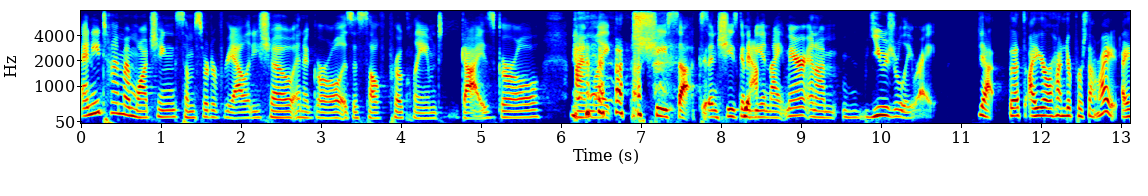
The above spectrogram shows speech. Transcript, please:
Anytime I'm watching some sort of reality show and a girl is a self-proclaimed guy's girl, I'm like, she sucks and she's going to Yeah. be a nightmare. And I'm usually right. Yeah, that's you're 100% right. I,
